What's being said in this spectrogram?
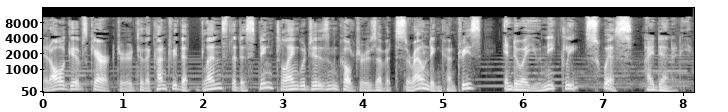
It all gives character to the country that blends the distinct languages and cultures of its surrounding countries into a uniquely Swiss identity.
